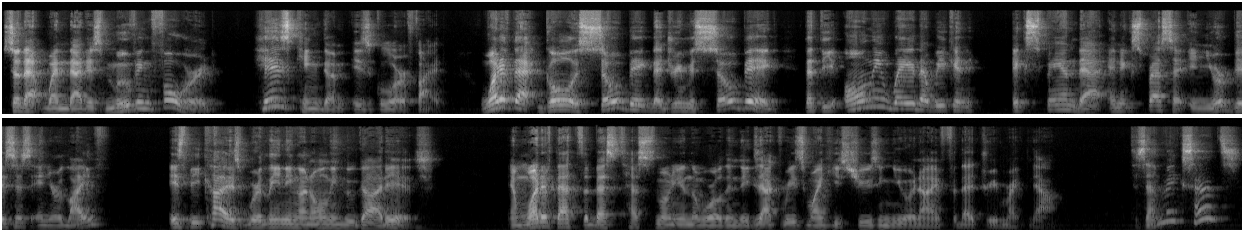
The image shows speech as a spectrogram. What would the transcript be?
So that when that is moving forward, his kingdom is glorified. What if that goal is so big, that dream is so big, that the only way that we can expand that and express it in your business and your life is because we're leaning on only who God is? And what if that's the best testimony in the world and the exact reason why he's choosing you and I for that dream right now? Does that make sense?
